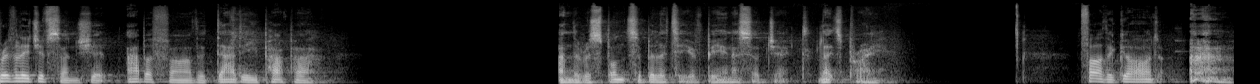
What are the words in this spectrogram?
Privilege of sonship, Abba Father, Daddy, Papa, and the responsibility of being a subject. Let's pray. Father God, I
